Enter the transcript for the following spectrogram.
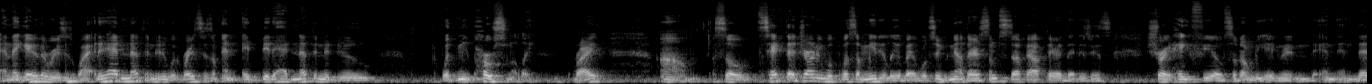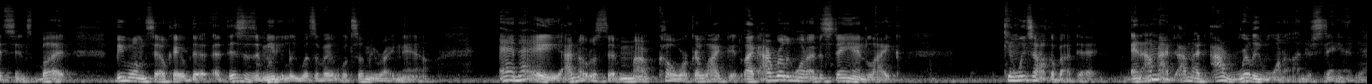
and they gave the reasons why. And it had nothing to do with racism, and it did had nothing to do with me personally, right? Um, so take that journey with what's immediately available to you. Now there's some stuff out there that is just straight hate field, so don't be ignorant in, in, in that sense. But be willing to say, okay, th- this is immediately what's available to me right now. And hey, I noticed that my coworker liked it. Like I really want to understand, like, can we talk about that? And I'm not, I'm not, I really want to understand.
